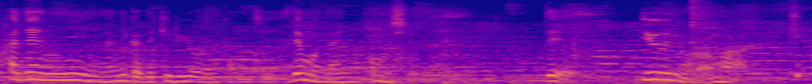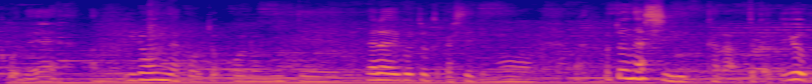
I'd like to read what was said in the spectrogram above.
派手に何かできるような感じでもないのかもしれないっていうのはまあ結構ねあのいろんなこうところにいて習い事とかしててもおとなしいからとかってよく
